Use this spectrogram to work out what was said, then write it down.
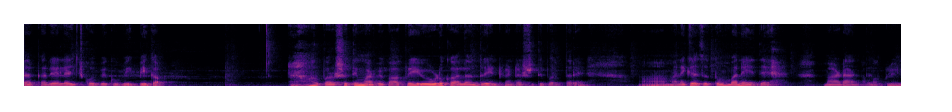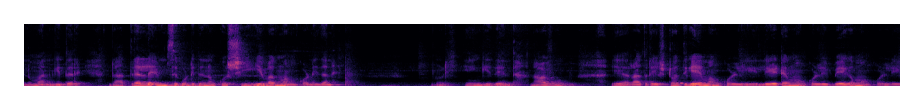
ತರಕಾರಿ ಎಲ್ಲ ಹೆಚ್ಕೋಬೇಕು ಬೇಗ ಬೇಗ. ಅವ್ರು ಬರೋಷ್ಟೊತ್ತಿಗೆ ಮಾಡಬೇಕು. ಆಗಲೇ ಏಳು ಕಾಲು ಅಂದರೆ ಎಂಟು ಗಂಟೆ ಅಷ್ಟೊತ್ತಿಗೆ ಬರ್ತಾರೆ. ಮನೆ ಕೆಲಸ ತುಂಬಾ ಇದೆ. ಮಾಡ ಅಂತ ಮಕ್ಕಳು ಇನ್ನೂ ಮನಗಿದ್ದಾರೆ. ರಾತ್ರಿ ಎಲ್ಲ ಹಿಂಸೆ ಕೊಟ್ಟಿದ್ದೆ. ನಮ್ಮ ಖುಷಿ ಇವಾಗ ಮನ್ಕೊಂಡಿದ್ದಾನೆ. ನೋಡಿ, ಹೆಂಗಿದೆ ಅಂತ. ನಾವು ರಾತ್ರಿ ಎಷ್ಟೊತ್ತಿಗೆ ಮಲ್ಕೊಳ್ಳಿ ಲೇಟಾಗಿ ಮಲ್ಕೊಳ್ಳಿ, ಬೇಗ ಮಂಕೊಳ್ಳಿ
